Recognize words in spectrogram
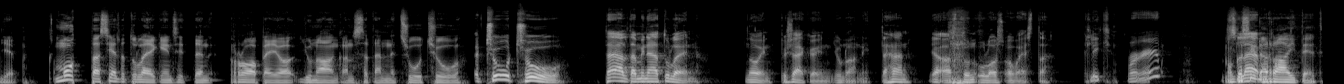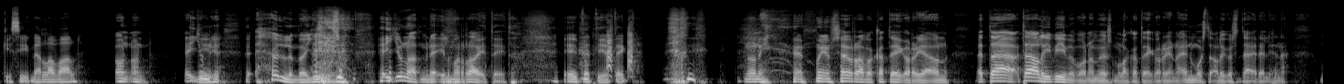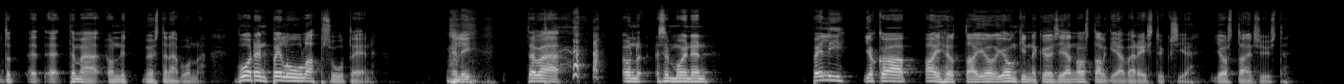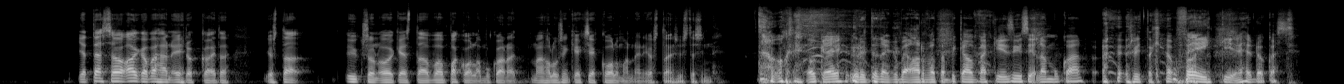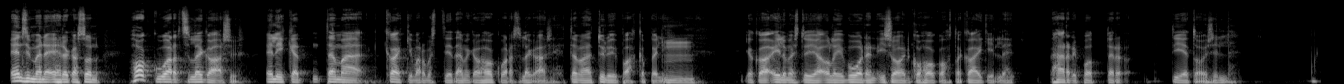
Jep. Mutta sieltä tuleekin sitten Roope jo junaan kanssa tänne Choo Choo. True, true. Täältä minä tulen. Noin, pysäköin junani tähän ja astun ulos ovesta. Klik. Onko Slam. siinä raiteetkin siinä lavalla? On, on. Ei juni, hölmö Juuso. Ei junat mene ilman raiteita. Eipä tietenkään. No niin, minun seuraava kategoria on, tämä, tämä oli viime vuonna myös mulla kategoriana, en muista oliko sitä edellisenä, mutta tämä on nyt myös tänä vuonna. Vuoden peluu lapsuuteen. Eli tämä on semmoinen peli, joka aiheuttaa jo jonkinnäköisiä nostalgiaväristyksiä jostain syystä. Ja tässä on aika vähän ehdokkaita, josta yksi on oikeastaan vaan pakolla mukana. Mä halusin keksiä kolmannen jostain syystä sinne. Okei, okay. yritetäänkö me arvata, mikä on väkisin siellä mukaan? Yrittäkää vaan. Feikki ehdokas. Ensimmäinen ehdokas on Hogwarts Legacy, eli tämä, kaikki varmasti tietää mikä on Hogwarts Legacy, tämä tylypahkapeli, mm. joka ilmestyi ja oli vuoden isoin kohokohta kaikille Harry Potter-tietoisille.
